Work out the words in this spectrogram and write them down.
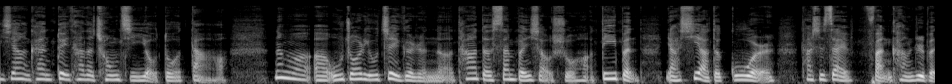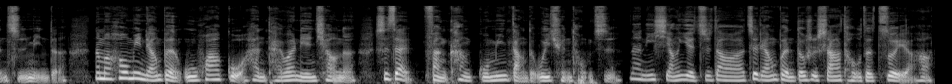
你想想看，对他的冲击有多大哈？那么，呃，吴浊流这个人呢，他的三本小说哈，第一本《亚细亚的孤儿》，他是在反抗日本殖民的；那么后面两本《无花果》和《台湾连翘》呢，是在反抗国民党的威权统治。那你想也知道啊，这两本都是杀头的罪啊哈。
